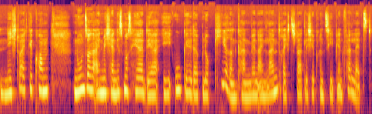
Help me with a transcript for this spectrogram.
nicht weit gekommen. Nun soll ein Mechanismus her, der EU-Gelder blockieren kann, wenn ein Land rechtsstaatliche Prinzipien verletzt.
